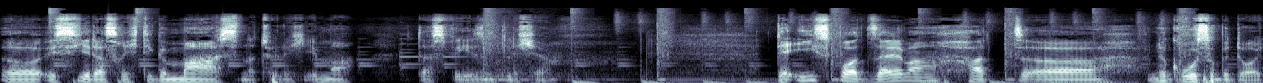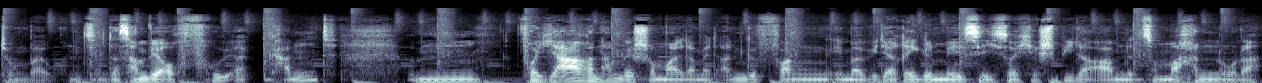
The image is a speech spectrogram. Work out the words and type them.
äh, ist hier das richtige Maß natürlich immer das Wesentliche. Der E-Sport selber hat äh, eine große Bedeutung bei uns und das haben wir auch früh erkannt. Ähm, vor Jahren haben wir schon mal damit angefangen, immer wieder regelmäßig solche Spieleabende zu machen oder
